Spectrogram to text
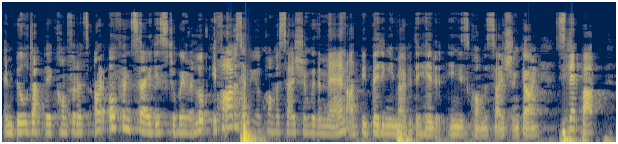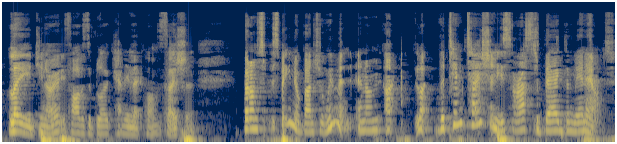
and build up their confidence. I often say this to women look, if I was having a conversation with a man, I'd be beating him over the head in this conversation, going, step up, lead, you know, if I was a bloke having that conversation. But I'm speaking to a bunch of women, and I'm I, like, the temptation is for us to bag the men out.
